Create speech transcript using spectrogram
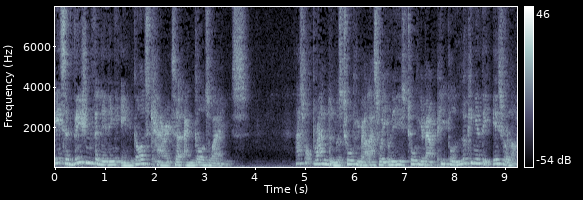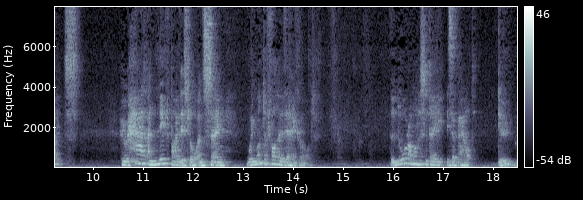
It's a vision for living in God's character and God's ways. That's what Brandon was talking about last week when he's talking about people looking at the Israelites who had and lived by this law and saying, We want to follow their God. The law I want us today is about do.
